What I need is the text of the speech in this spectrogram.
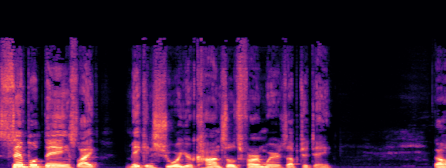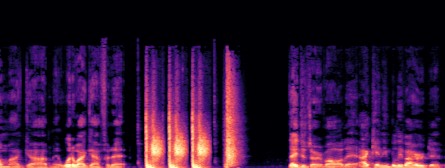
simple things like making sure your console's firmware is up to date. Oh my God, man. What do I got for that? They deserve all that. I can't even believe I heard that.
